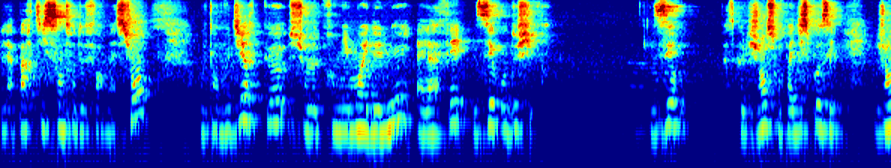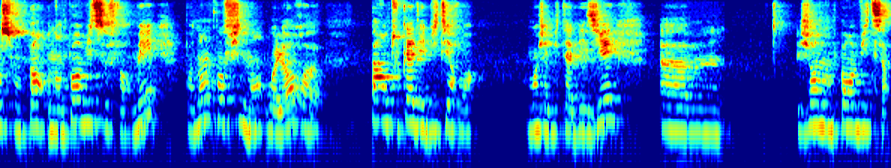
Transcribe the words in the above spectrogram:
la partie centre de formation. Autant vous dire que sur le premier mois et demi, elle a fait zéro de chiffres. Zéro. Parce que les gens ne sont pas disposés. Les gens n'ont pas, pas envie de se former pendant le confinement. Ou alors, pas en tout cas des biterrois. Moi, j'habite à Béziers les gens n'ont pas envie de ça.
